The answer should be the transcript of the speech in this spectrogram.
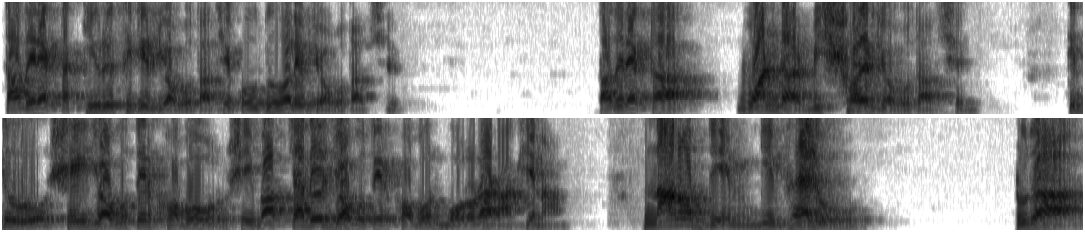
তাদের একটা কিউরিসিটির জগৎ আছে, কৌতূহলের জগৎ আছে। তাদের একটা ওয়ান্ডার বিস্ময়ের জগৎ আছে। কিন্তু সেই জগতের খবর, সেই বাচ্চাদের জগতের খবর বড়রা রাখে না। None of them give value to the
